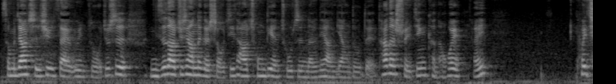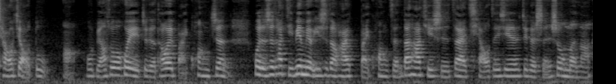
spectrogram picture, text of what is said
什么叫持续在运作？就是你知道，就像那个手机它要充电储值能量一样，对不对？它的水晶可能会哎。会调角度啊，我比方说会这个，他会摆矿阵，或者是他即便没有意识到他摆矿阵，但他其实在瞧这些这个神兽们啊，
